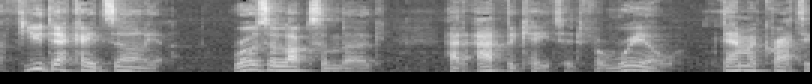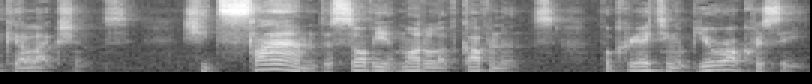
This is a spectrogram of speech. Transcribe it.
A few decades earlier, Rosa Luxemburg had advocated for real, democratic elections. She'd slammed the Soviet model of governance for creating a bureaucracy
